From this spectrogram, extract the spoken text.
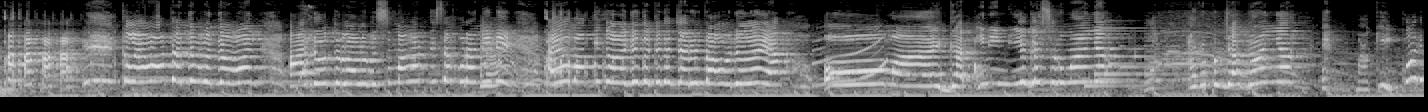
kelewatan teman-teman. Aduh terlalu bersemangat di Sakura ini. Ayo Maki kalau gitu kita cari tahu dulu ya. Oh my god ini dia guys rumahnya. Wah ada penjaganya. Eh Maki kok ada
